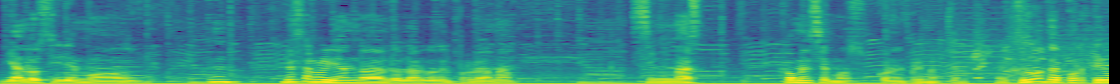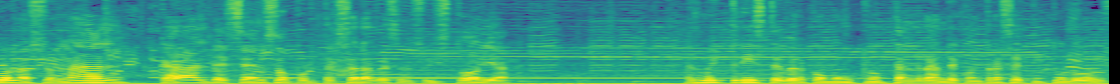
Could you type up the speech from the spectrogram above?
Ya los iremos mm, desarrollando a lo largo del programa. Sin más Comencemos con el primer tema. El Club Deportivo Nacional cae al descenso por tercera vez en su historia. Es muy triste ver como un club tan grande con 13 títulos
